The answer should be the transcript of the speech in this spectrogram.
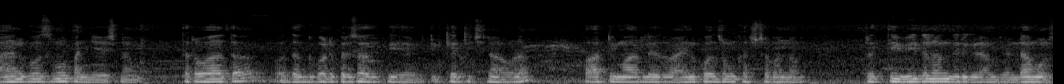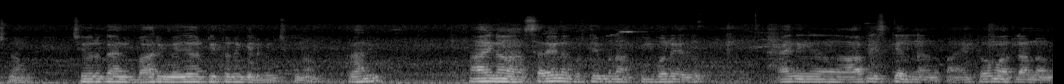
ఆయన కోసము పనిచేసినాం తర్వాత దగ్గుబాటి ప్రసాద్కి టికెట్ ఇచ్చినా కూడా పార్టీ మారలేదు. ఆయన కోసం కష్టపడినాం. ప్రతి వీధిలో తిరిగినాం జెండా మోసినాం. చివరికి ఆయనకు భారీ మెజారిటీతోనే గెలిపించుకున్నాం. కానీ ఆయన సరైన గుర్తింపు నాకు ఇవ్వలేదు. ఆయన ఆఫీస్కి వెళ్ళినాను. ఆయనతో మాట్లాడినాను.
